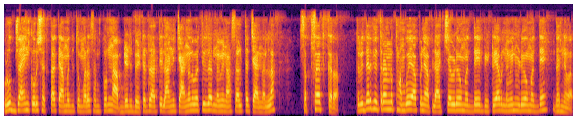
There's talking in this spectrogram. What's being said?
ग्रुप जॉईन करू शकता. त्यामध्ये तुम्हाला संपूर्ण अपडेट भेटत राहतील. आणि चॅनलवरती जर नवीन असाल तर चॅनलला सबस्क्राईब करा. तर विद्यार्थी मित्रांनो थांबूया आपण आपल्या आजच्या व्हिडिओमध्ये भेटूया नवीन व्हिडिओमध्ये धन्यवाद.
